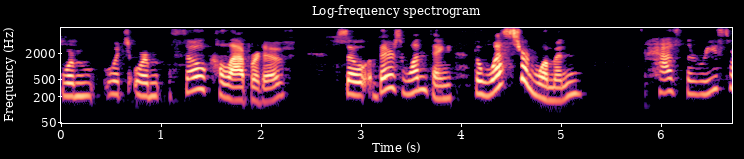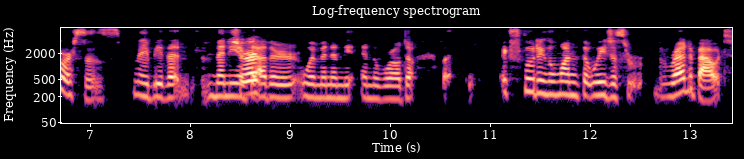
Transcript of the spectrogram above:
We're which we're so collaborative. So there's one thing. The Western woman has the resources, maybe that many of the other women in the in the world don't. But excluding the ones that we just read about,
